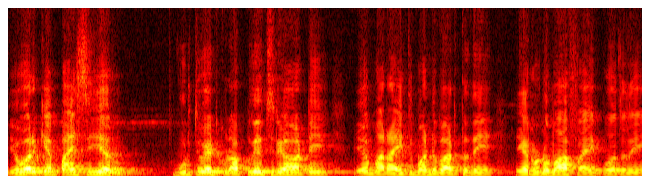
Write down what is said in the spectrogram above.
ఎవరికేం పైసలు ఇయ్యరు. గుర్తుపెట్టుకుని అప్పు తెచ్చి కాబట్టి ఇక మా రైతు బండి పడుతుంది ఇక రుణమాఫీ అయిపోతుంది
